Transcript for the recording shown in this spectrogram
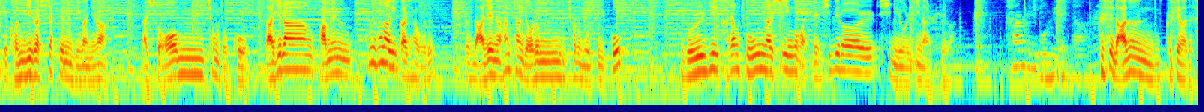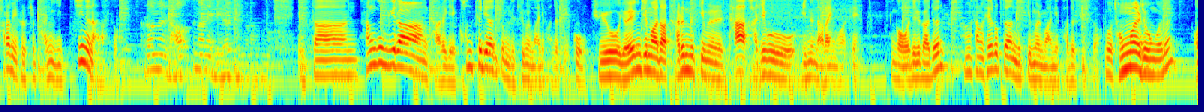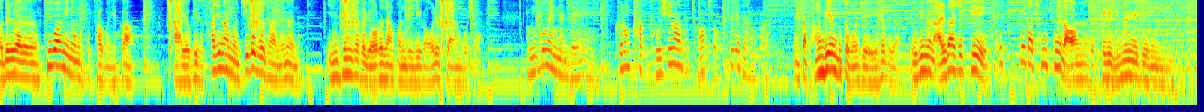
이제 건기가 시작되는 기간이라 날씨도 엄청 좋고 낮이랑 밤에는 선선하기까지 하거든 그래서 낮에는 한창 여름처럼 놀 수 있고 놀기 가장 좋은 날씨인 것 같아 11월, 12월 이 날때가 사람들이 몰리겠다. 글쎄 나는 그때가 사람이 그렇게 많이 있지는 않았어 그러면 라오스만의 매력이 뭐라고? 일단 한국이랑 다르게 country한 좀 느낌을 많이 받을 수 있고 주요 여행지마다 다른 느낌을 다 가지고 있는 나라인 것 같아. 그러니까 어딜 가든 항상 새롭다는 느낌을 많이 받을 수 있어. 뭐 정말 좋은 거는 어딜 가든 풍광이 너무 좋다 보니까 아 여기서 사진 한번 찍어보자 하면은 인생샷을 여러 장 건지기가 어렵지 않은 곳이야. 궁금했는데 그럼 각 도시마다 정확히 어떻게 되는 거야? 일단 방비엥부터 먼저 얘기해보자. 여기는 알다시피 꽃보다 청춘이 나오면서 되게 유명해진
